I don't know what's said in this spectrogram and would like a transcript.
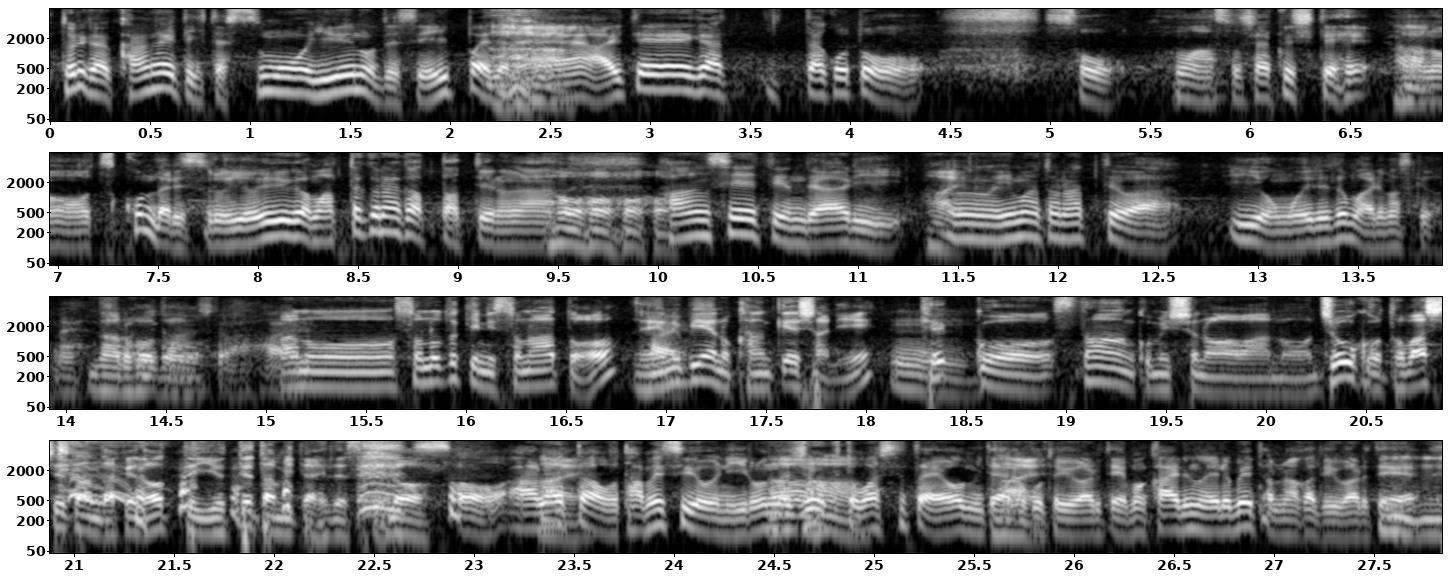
うとにかく考えてきた質問を言うので精一杯でね。相手が言ったことをそうまあ咀嚼して、あの突っ込んだりする余裕が全くなかったっていうのが反省点であり、はい、うん、今となってはいい思い出でもありますけどね。なるほど。はい、あのその時にその後、はい、NBA の関係者に、うん、結構スターンコミッショナーはあのジョークを飛ばしてたんだけどって言ってたみたいですけど。そうあなたを試すようにいろんなジョーク飛ばしてたよみたいなこと言われて、まあ帰りのエレベーターの中で言われて、うんうん、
